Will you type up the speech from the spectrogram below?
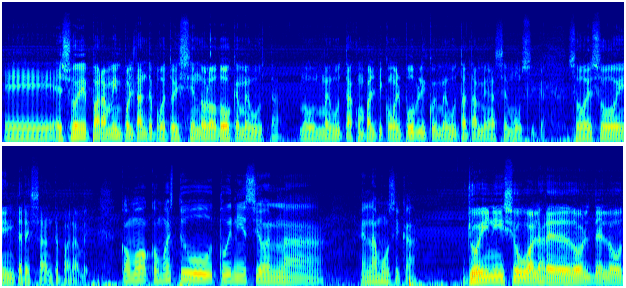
Eh, eso es para mí importante porque estoy haciendo los dos que me gusta. Me, me gusta compartir con el público y me gusta también hacer música. So, eso es interesante para mí. ¿Cómo, cómo es tu, tu inicio en la, en la música? Yo inicio alrededor de los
